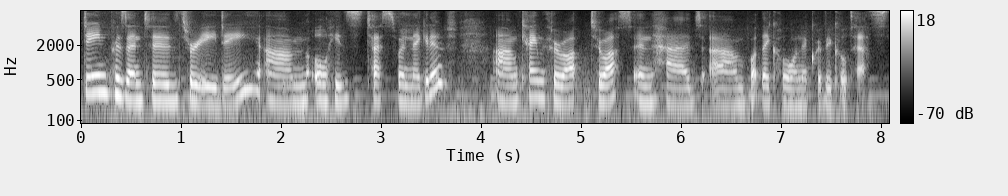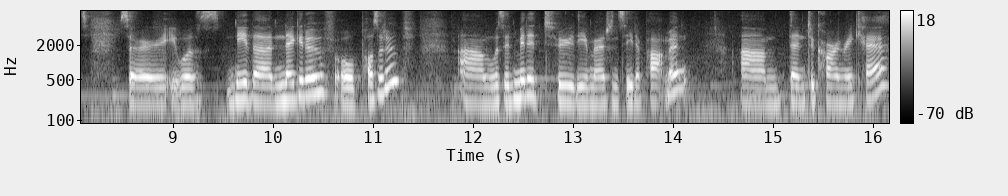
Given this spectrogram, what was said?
Deane presented through ED. Um, all his tests were negative. Um, came through up to us and had um, what they call an equivocal test. So it was neither negative or positive. Um, was admitted to the emergency department, um, then to coronary care,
